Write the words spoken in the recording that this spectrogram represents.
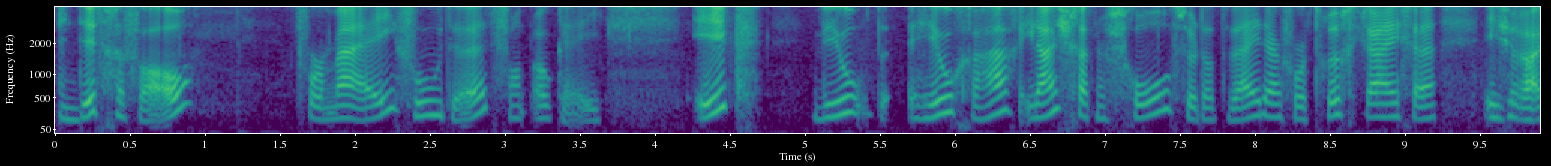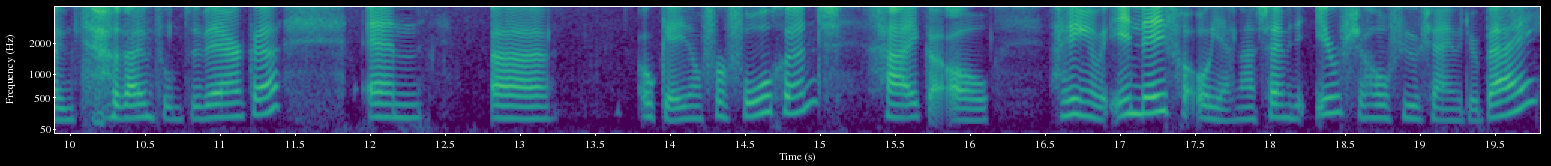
in dit geval, voor mij voelt het van oké, ik wil heel graag. Elijah gaat naar school, zodat wij daarvoor terugkrijgen is ruimte. ruimte om te werken. En uh, oké, dan vervolgens ga ik al. Gingen we inleveren. Oh ja, nou zijn we de eerste half uur zijn we erbij.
